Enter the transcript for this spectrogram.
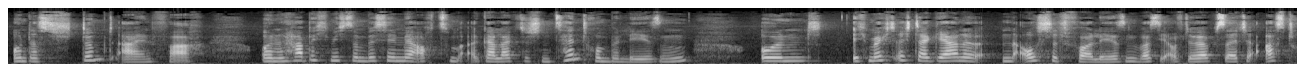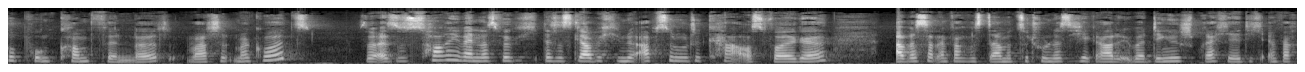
Und das stimmt einfach. Und dann habe ich mich so ein bisschen mehr auch zum galaktischen Zentrum belesen und ich möchte euch da gerne einen Ausschnitt vorlesen, was ihr auf der Webseite astro.com findet. Wartet mal kurz. So, also sorry, wenn das wirklich, das ist glaube ich eine absolute Chaosfolge, aber es hat einfach was damit zu tun, dass ich hier gerade über Dinge spreche, die ich einfach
